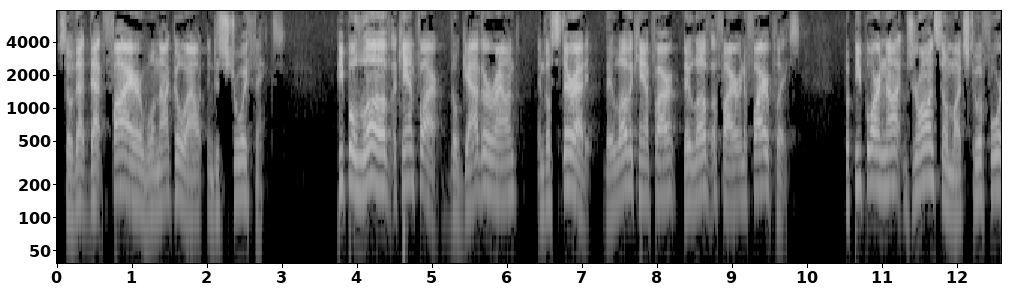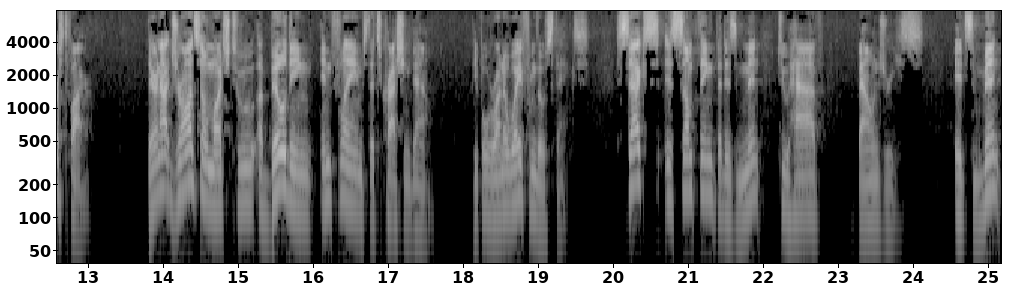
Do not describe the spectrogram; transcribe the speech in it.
so that that fire will not go out and destroy things. People love a campfire. They'll gather around and they'll stare at it. They love a campfire. They love a fire in a fireplace. But people are not drawn so much to a forest fire. They're not drawn so much to a building in flames that's crashing down. People run away from those things. Sex is something that is meant to have boundaries. It's meant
